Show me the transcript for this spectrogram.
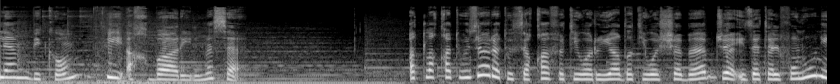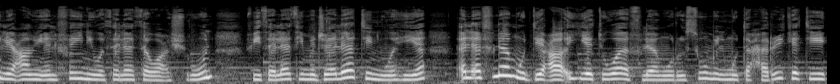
أهلا بكم في أخبار المساء. أطلقت وزارة الثقافة والرياضة والشباب جائزة الفنون لعام 2023 في ثلاث مجالات وهي الأفلام الدعائية وأفلام الرسوم المتحركة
